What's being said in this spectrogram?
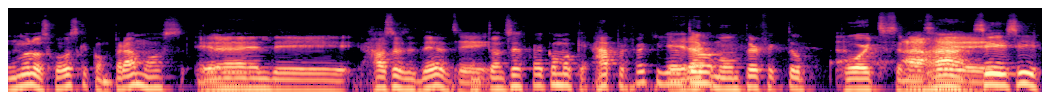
uno de los juegos que compramos era el de House of the Dead. Sí. Entonces fue como que, ah, perfecto, ya Era como un perfecto port, se me Ajá, hace. sí, sí,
